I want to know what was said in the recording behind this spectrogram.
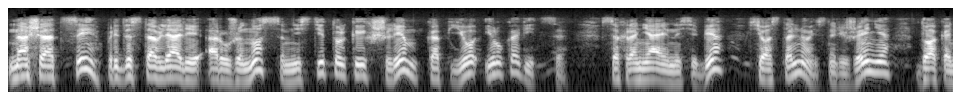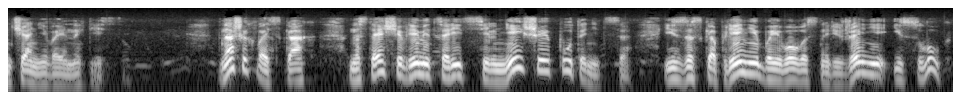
Наши отцы предоставляли оруженосцам нести только их шлем, копье и рукавицы, сохраняя на себе все остальное снаряжение до окончания военных действий. В наших войсках в настоящее время царит сильнейшая путаница из-за скопления боевого снаряжения и слуг,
